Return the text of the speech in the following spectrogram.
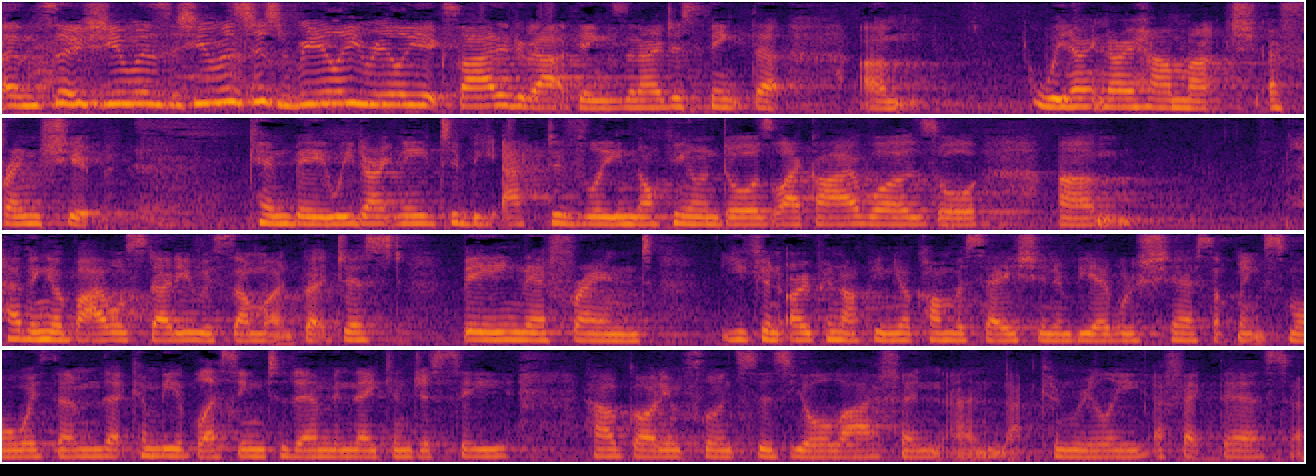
and so she was, she was just really, really excited about things. And I just think that um, we don't know how much a friendship can be. We don't need to be actively knocking on doors like I was or um, having a Bible study with someone, but just being their friend, you can open up in your conversation and be able to share something small with them that can be a blessing to them and they can just see how God influences your life and, and that can really affect theirs. So,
